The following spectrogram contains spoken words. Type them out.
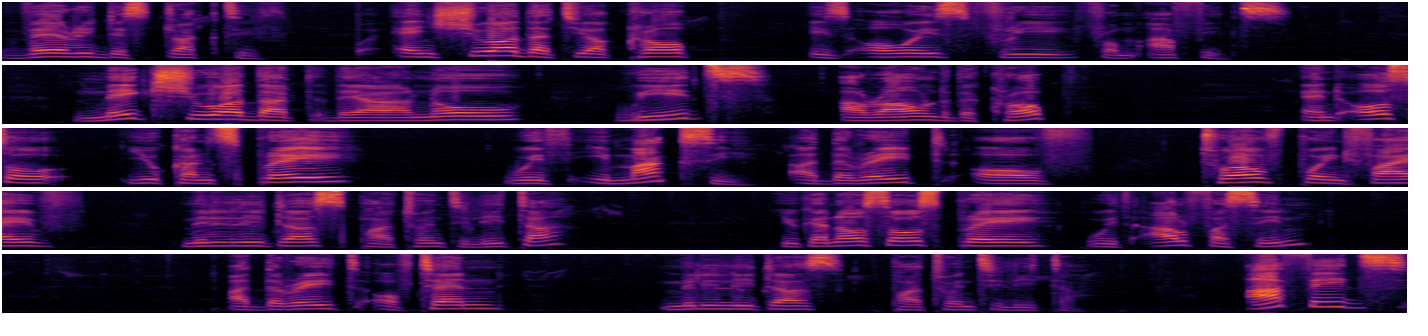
very destructive. Ensure that your crop is always free from aphids. Make sure that there are no weeds around the crop and also you can spray with Emaxi at the rate of 12.5 milliliters per 20 liter. You can also spray with Alphacin at the rate of 10 milliliters per 20 liter. Aphids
